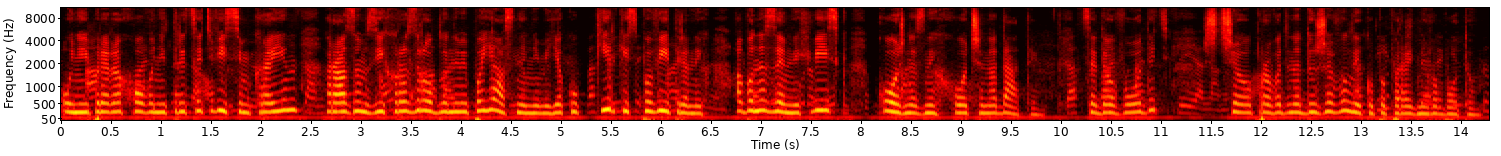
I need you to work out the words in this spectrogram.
У ній перераховані 38 країн разом з їх розробленими поясненнями, яку кількість повітряних або наземних військ кожна з них хоче надати. Це доводить, що проведено дуже велику попередню роботу.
